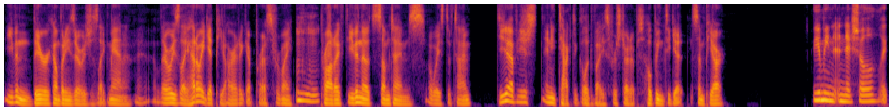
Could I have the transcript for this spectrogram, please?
even bigger companies are always just like, man, uh, they're always like, how do I get PR? How do I get press for my product, even though it's sometimes a waste of time? Do you have just any tactical advice for startups hoping to get some PR? You mean initial, like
